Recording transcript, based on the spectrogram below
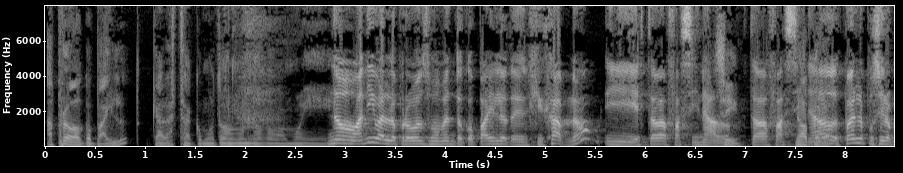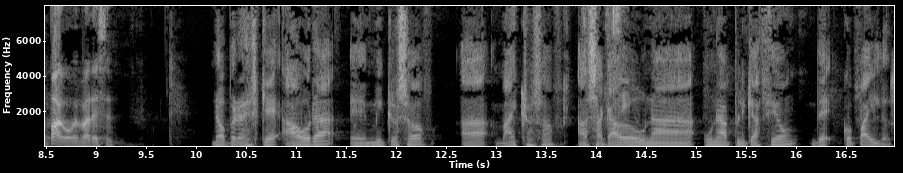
¿Has probado Copilot? Que ahora está como todo el mundo como muy... No, Aníbal lo probó en su momento Copilot en GitHub, ¿no? Y estaba fascinado. Sí. Estaba fascinado. No, pero- Después le pusieron pago, me parece. No, pero es que ahora eh, Microsoft, Microsoft ha sacado Sí. una, una aplicación de Copilot,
